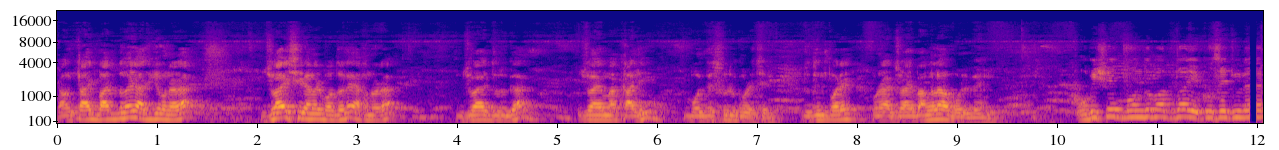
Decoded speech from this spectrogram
কারণ তাই বাধ্য হয়ে আজকে ওনারা জয় শ্রীরামের বদলে এখন ওরা জয় দুর্গা, জয় মা কালী বলতে শুরু করেছেন। দুদিন পরে ওনারা জয় বাংলাও বলবেন। অভিষেক বন্দ্যোপাধ্যায় একুশে জুলাই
